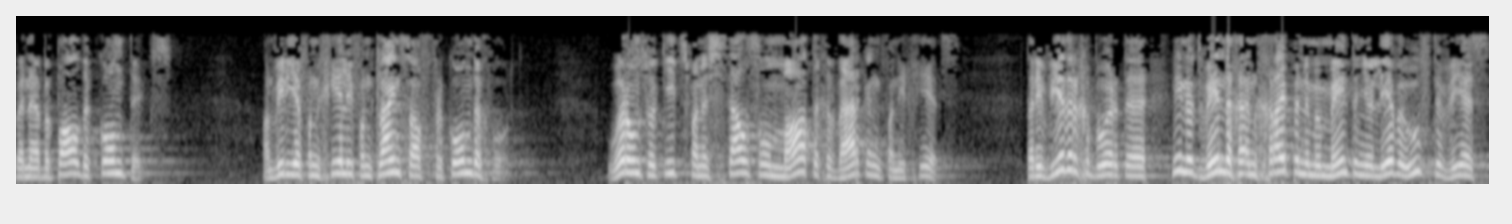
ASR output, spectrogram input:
binne 'n bepaalde konteks aan wie die evangelie van kleins af verkondig word. Hoor ons ook iets van 'n stelselmatige werking van die Gees. Dat die wedergeboorte nie noodwendig 'n ingrypende moment in jou lewe hoef te wees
